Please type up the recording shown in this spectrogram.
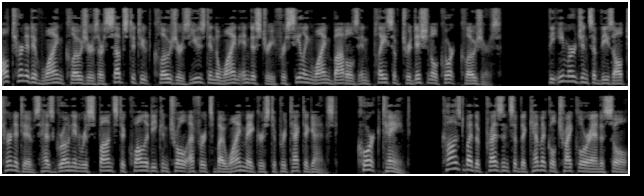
Alternative wine closures are substitute closures used in the wine industry for sealing wine bottles in place of traditional cork closures. The emergence of these alternatives has grown in response to quality control efforts by winemakers to protect against cork taint Caused by the presence of the chemical trichloroanisole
